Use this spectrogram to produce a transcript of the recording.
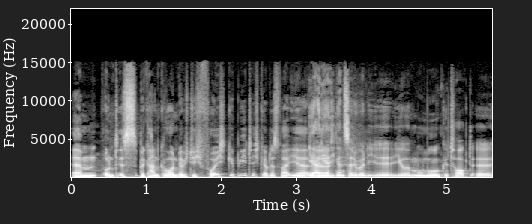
ähm, und ist bekannt geworden, glaube ich, durch Feuchtgebiete. Ich glaube, das war ihr. Ja, äh, die hat die ganze Zeit über die, äh, ihre Mumu getalkt äh,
